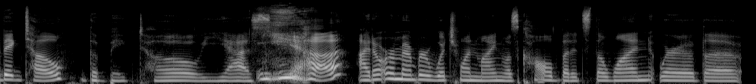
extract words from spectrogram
big toe. The Big Toe. Yes. Yeah. I don't remember which one mine was called, but it's the one where the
